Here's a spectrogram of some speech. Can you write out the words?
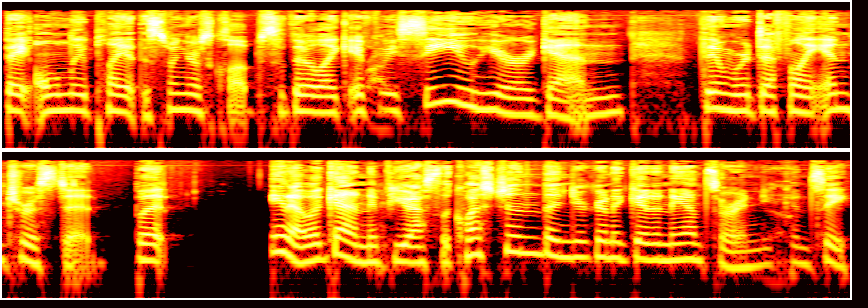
they only play at the swingers club. So they're like, if we see you here again, then we're definitely interested. But you know, again, if you ask the question, then you're going to get an answer, and you can see.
